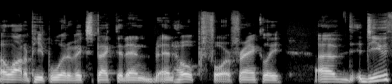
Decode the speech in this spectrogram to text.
a lot of people would have expected and, and hoped for, frankly. Uh, do you th-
